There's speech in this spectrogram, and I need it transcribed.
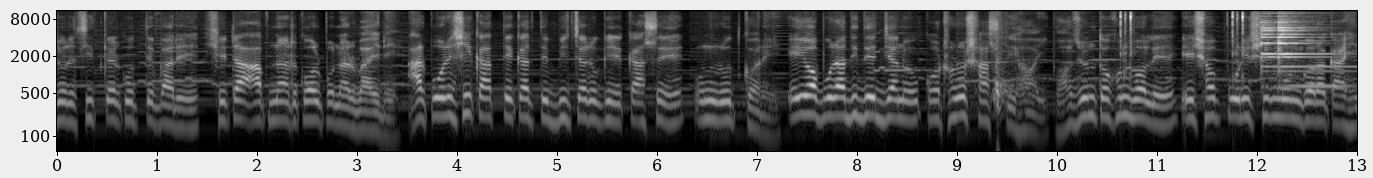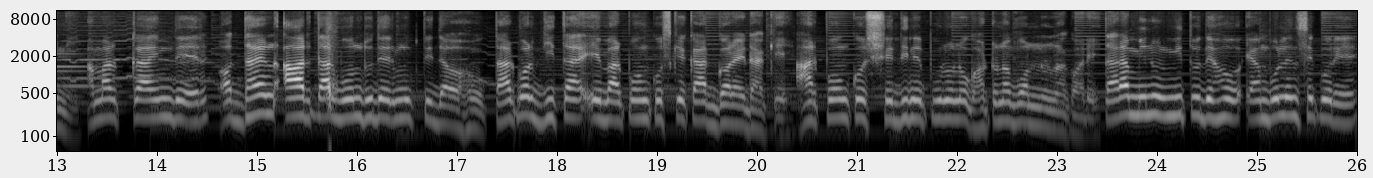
জোরে চিৎকার করতে পারে, সেটা আপনার কল্পনার বাইরে। আর পরিষী কাঁদতে কাঁদতে বিচারকের কাছে অনুরোধ করে, এই অপরাধীদের যেন কঠোর শাস্তি হয়। ভজন তখন বলে, এসব পরিষীর মন গড়া কাহিনী। আমার ক্রাইমদের অধ্যয়ন আর তার বন্ধুদের মুক্তি দেওয়া হোক। তারপর গীতা এবার পঙ্কজকে কাঠ গড়ায় ডাকে। আর পঙ্কজ সেদিনের পুরনো ঘটনা বর্ণনা করে। তারা মিনুর মৃতদেহ অ্যাম্বুলেন্সে করে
